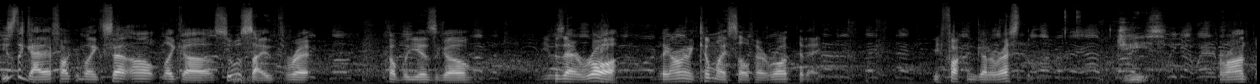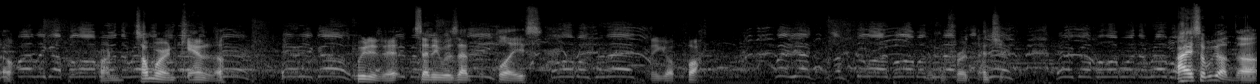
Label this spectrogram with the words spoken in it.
He's the guy that fucking like sent out like a suicide threat a couple years ago. He was at Raw. He's like, I'm gonna kill myself at Raw today. He fucking got arrested. Jeez. Toronto. Or somewhere in Canada. Tweeted it. Said he was at the place. There you go. Fuck. Looking for attention. All right, so we got the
